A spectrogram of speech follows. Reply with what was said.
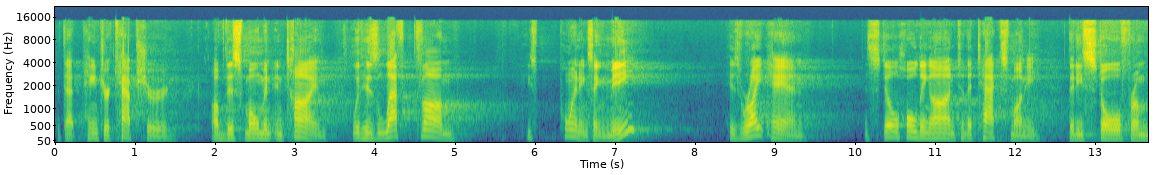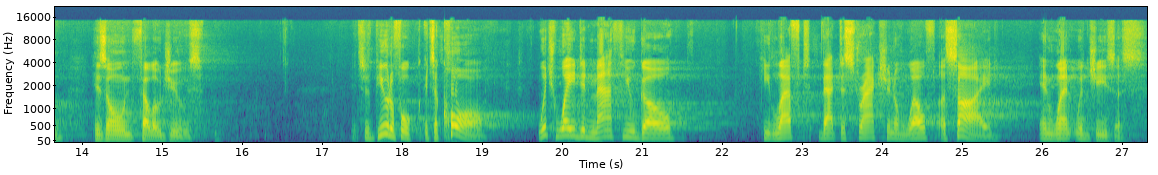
that that painter captured of this moment in time. With his left thumb, he's pointing, saying, Me? His right hand is still holding on to the tax money that he stole from his own fellow Jews. It's just beautiful. It's a call. Which way did Matthew go? He left that distraction of wealth aside and went with Jesus.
